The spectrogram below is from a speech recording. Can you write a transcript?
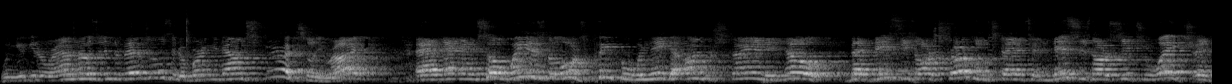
When you get around those individuals, it'll bring you down spiritually, right? And, and, and, so we as the Lord's people, we need to understand and know that this is our circumstance and this is our situation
